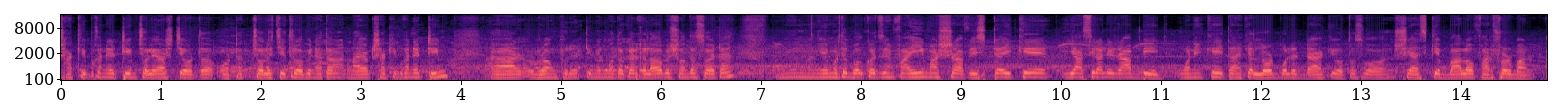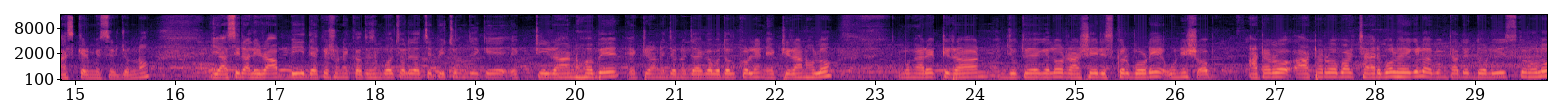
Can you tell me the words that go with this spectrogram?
শাকিব খানের টিম চলে আসছে অর্থাৎ চলচ্চিত্র অভিনেতা নায়ক শাকিব খানের টিম আর রংপুরের টিমের মধ্যকার খেলা হবে সন্ধ্যা ছয়টায় এই মুহূর্তে বল করেছেন ফাহিম আশরাফ, স্ট্রাইকে ইয়াসির আলী রাব্বি, অনেকেই তাকে লোড বলে ডাকি, অথচ সে আজকে ভালো পারফর্মার আজকের ম্যাচের জন্য। ইয়াসির আলী রাব্বি দেখে শুনে খেলতেছেন, বল চলে যাচ্ছে পিছন দিকে, একটি রান হবে, একটি রানের জন্য জায়গা বদল করলেন, একটি রান হলো। এবং আরেকটি রান যুক্ত হয়ে গেল রাশিয়ার স্কোর বোর্ডে উনিশ আঠারো আঠারো ওভার চার বল হয়ে গেল এবং তাদের দলীয় স্কোর হলো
